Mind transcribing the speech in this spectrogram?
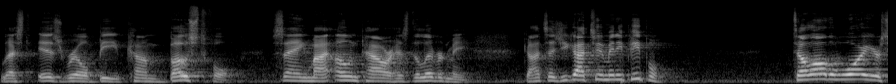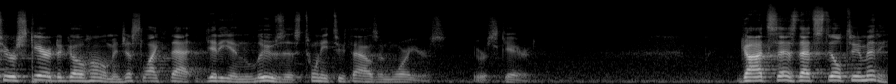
lest Israel become boastful, saying, My own power has delivered me. God says, You got too many people. Tell all the warriors who are scared to go home. And just like that, Gideon loses 22,000 warriors who are scared. God says that's still too many.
